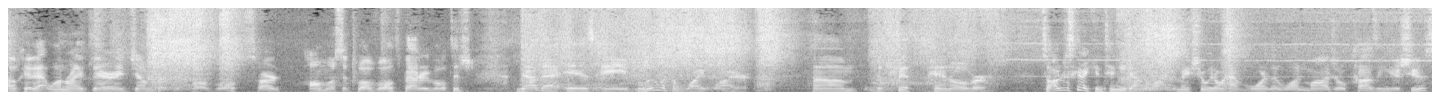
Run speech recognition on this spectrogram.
Okay, that one right there, it jumped up to 12 volts, or almost at 12 volts battery voltage. Now that is a blue with a white wire um, the fifth pin over. So I'm just going to continue down the line to make sure we don't have more than one module causing issues.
